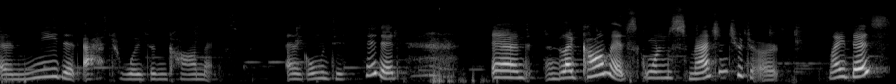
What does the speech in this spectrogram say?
and needed asteroids and comets. And going to hit it, and like comets, going to smash into the Earth. Like this,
